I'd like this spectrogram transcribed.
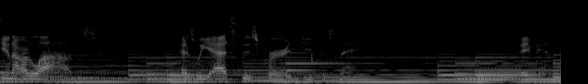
in our lives as we ask this prayer in Jesus' name. Amen.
